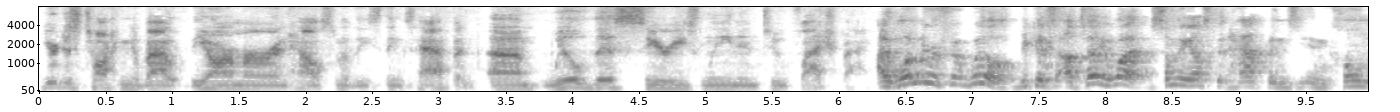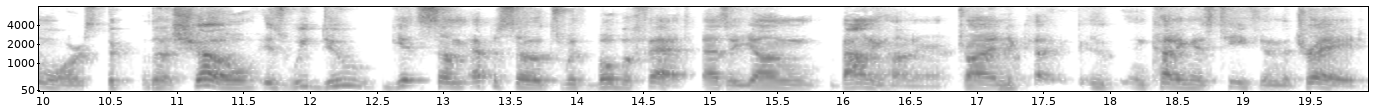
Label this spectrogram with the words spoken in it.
you're just talking about the armor and how some of these things happen. Um, will this series lean into flashback? I wonder if it will, because I'll tell you what, something else that happens in Clone Wars, the, the show, is we do get some episodes with Boba Fett as a young bounty hunter trying to cut, and cutting his teeth in the trade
